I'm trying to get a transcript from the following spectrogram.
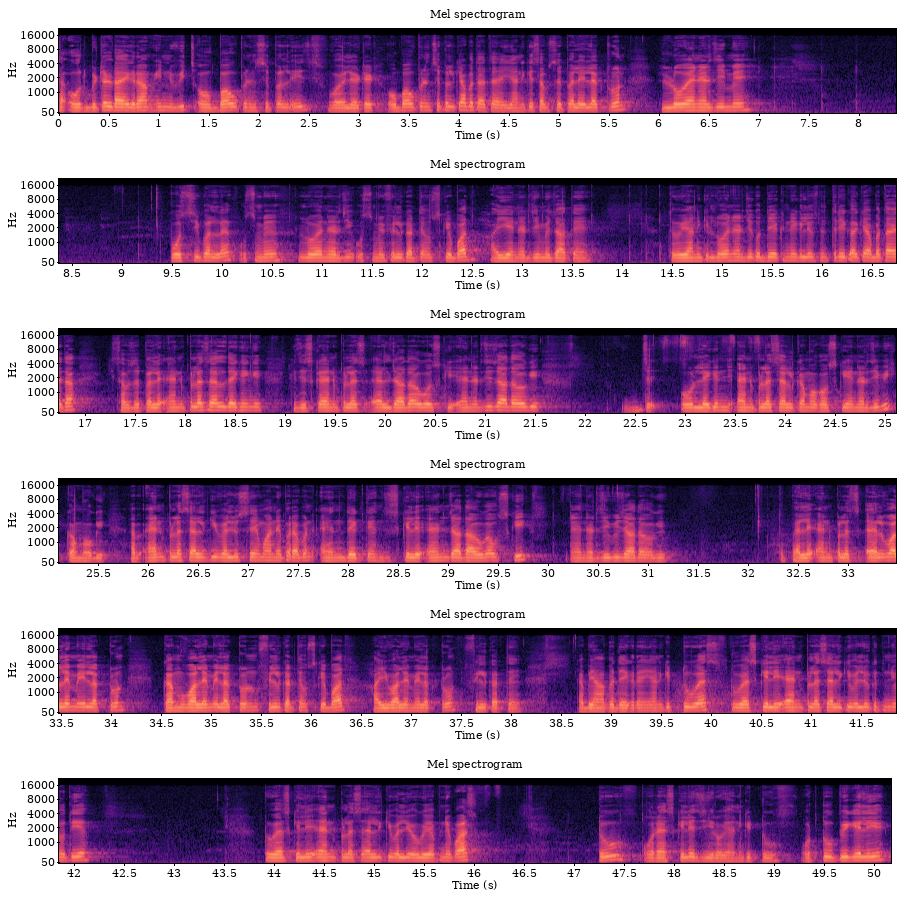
the orbital diagram in which Aufbau principle is violated Aufbau principle क्या बताता है? यानी कि सबसे पहले इलेक्ट्रॉन लो एनर्जी में पॉसिबल है, उसमें लो एनर्जी उसमें फिल करते हैं, उसके बाद हाई एनर्जी में जाते हैं। तो यानी कि लो एनर्जी को देखने के लिए उसने तरीका क्या बताया था? सबसे पहले एन प्लस एल देखेंगे, कि जिसका एन प्लस एल ज़्यादा होगा, उसकी एनर्जी ज़्यादा होगी। और लेकिन एन प्लस एल कम होगा, उसकी एनर्जी भी कम होगी। अब एन प्लस एल की वैल्यू सेम आने पर अपन एन देखते हैं, जिसके लिए एन ज़्यादा होगा, उसकी एनर्जी भी ज़्यादा होगी। तो पहले एन प्लस एल वाले में इलेक्ट्रॉन कम वाले में इलेक्ट्रॉन फिल करते हैं, उसके बाद हाई वाले में इलेक्ट्रॉन फिल करते हैं। अब यहाँ पे देख रहे हैं, यानी कि टू एस टू एस के लिए एन प्लस एल की वैल्यू कितनी होती है? टू एस के लिए एन प्लस एल की वैल्यू हो गई अपने पास टू और एस के लिए ज़ीरो यानी कि टू और टू पी के लिए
